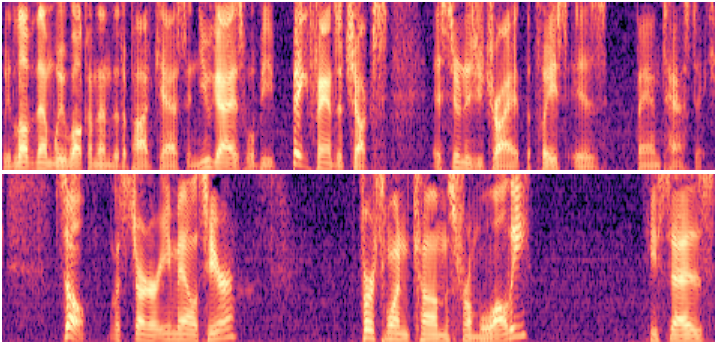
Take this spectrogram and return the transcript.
We love them. We welcome them to the podcast, and you guys will be big fans of Chuck's as soon as you try it. The place is fantastic. So let's start our emails here. First one comes from Wally. He says,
